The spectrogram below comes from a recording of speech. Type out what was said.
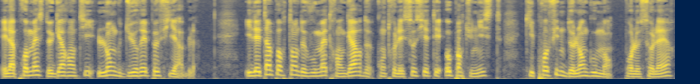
et la promesse de garanties longue durée peu fiables. Il est important de vous mettre en garde contre les sociétés opportunistes qui profitent de l'engouement pour le solaire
